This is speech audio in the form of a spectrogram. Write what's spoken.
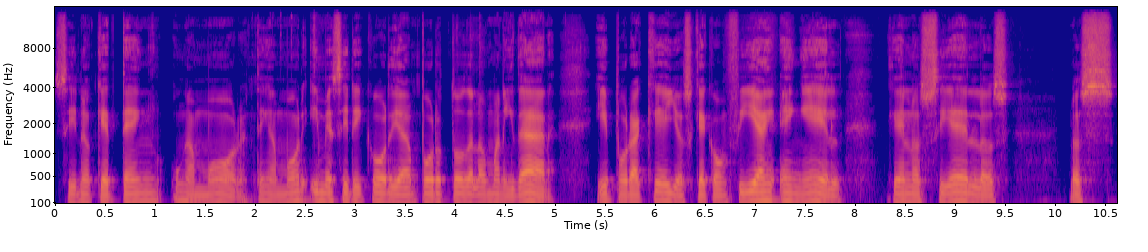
sino que ten un amor, ten amor y misericordia por toda la humanidad y por aquellos que confían en Él, que en los cielos los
